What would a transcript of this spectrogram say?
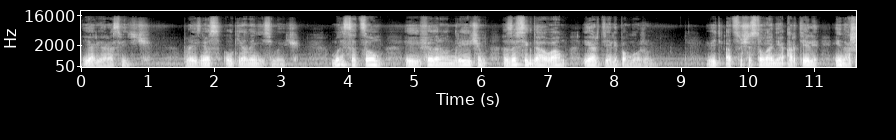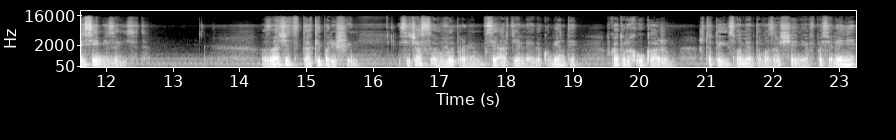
Яр Яросвитич произнес Лукьян Анисимович. Мы с отцом и Федором Андреевичем завсегда вам и артели поможем. Ведь от существования артели и нашей семьи зависит. Значит, так и порешим. Сейчас выправим все артельные документы, в которых укажем, что ты с момента возвращения в поселение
